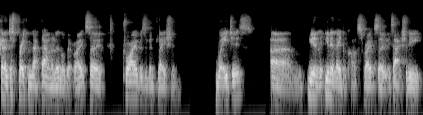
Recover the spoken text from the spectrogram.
kind of just breaking that down a little bit, right? So, drivers of inflation, wages, um, unit, unit labor costs, right? So, it's actually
